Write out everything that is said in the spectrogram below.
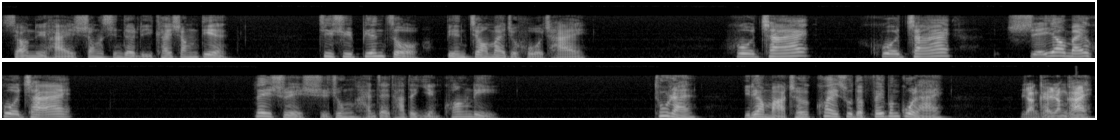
小女孩伤心的离开商店，继续边走边叫卖着火柴。火柴。火柴，谁要买火柴？泪水始终含在他的眼眶里。突然，一辆马车快速的飞奔过来，让开，让开！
